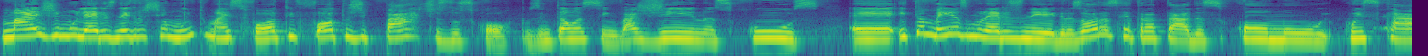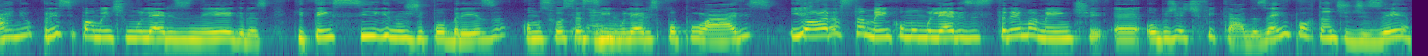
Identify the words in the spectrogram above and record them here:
mas de mulheres negras tinha muito mais foto e fotos de partes dos corpos. Então, assim, vaginas, cus, é, e também as mulheres negras, horas retratadas como com escárnio, principalmente mulheres negras que têm signos de pobreza, como se fossem assim, uhum. mulheres populares, e horas também como mulheres extremamente é, objetificadas. É importante dizer,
